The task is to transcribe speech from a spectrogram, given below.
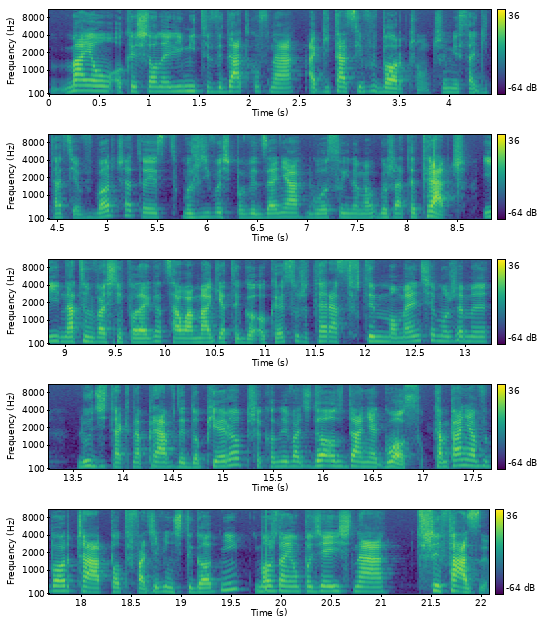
mają określone limity wydatków na agitację wyborczą. Czym jest agitacja wyborcza? To jest możliwość powiedzenia głosuj na Małgorzatę Tracz. I na tym właśnie polega cała magia tego okresu, że teraz w tym momencie możemy ludzi tak naprawdę dopiero przekonywać do oddania głosu. Kampania wyborcza potrwa 9 tygodni i można ją podzielić na trzy fazy,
